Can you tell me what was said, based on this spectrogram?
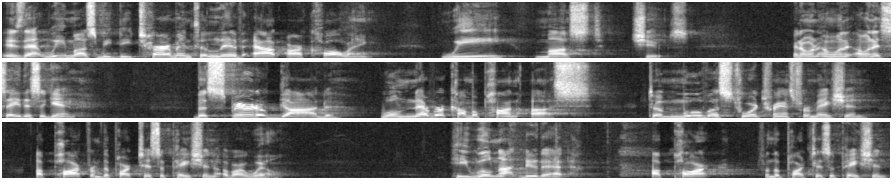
is that we must be determined to live out our calling. We must choose. And I want, I, want, I want to say this again. The Spirit of God will never come upon us to move us toward transformation apart from the participation of our will. He will not do that apart from the participation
